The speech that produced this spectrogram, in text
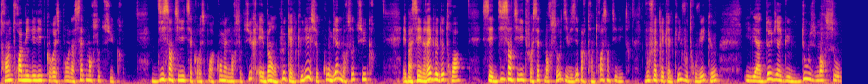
33 millilitres correspondent à 7 morceaux de sucre, 10 centilitres, ça correspond à combien de morceaux de sucre? Et eh ben, on peut calculer ce combien de morceaux de sucre. Et eh ben, c'est une règle de 3. C'est 10 centilitres fois 7 morceaux divisé par 33 centilitres. Vous faites le calcul, vous trouvez que il y a 2,12 morceaux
